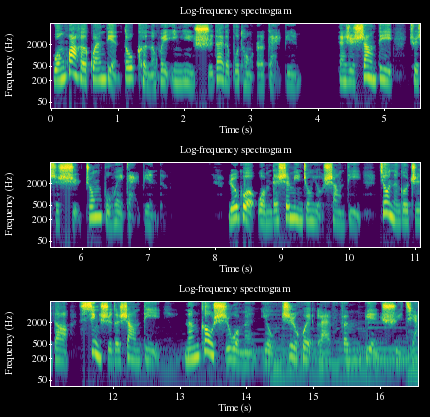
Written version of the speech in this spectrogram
文化和观点都可能会因应时代的不同而改变，但是上帝却是始终不会改变的。如果我们的生命中有上帝，就能够知道信实的上帝能够使我们有智慧来分辨虚假。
